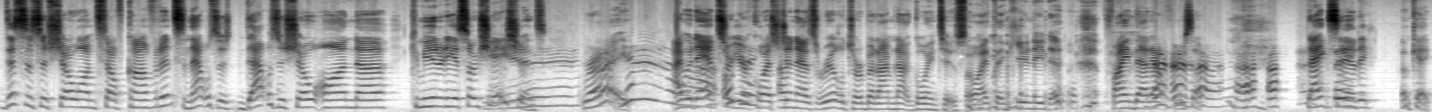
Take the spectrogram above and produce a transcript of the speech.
this is a show on self confidence, and that was a that was a show on uh, community associations. Yeah. Right. Yeah. I would answer your Okay. question as a realtor, but I'm not going to. So I think you need to find that out for yourself. Thanks, Sandy. Okay.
